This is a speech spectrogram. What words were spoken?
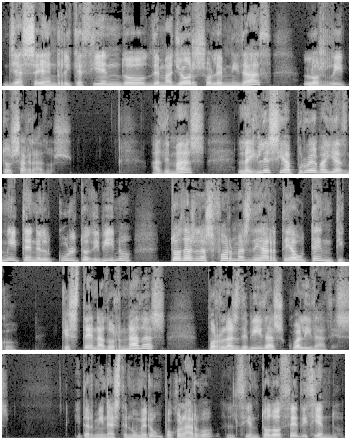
ya sea enriqueciendo de mayor solemnidad los ritos sagrados. Además, la Iglesia aprueba y admite en el culto divino todas las formas de arte auténtico que estén adornadas por las debidas cualidades. Y termina este número un poco largo, el 112, diciendo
